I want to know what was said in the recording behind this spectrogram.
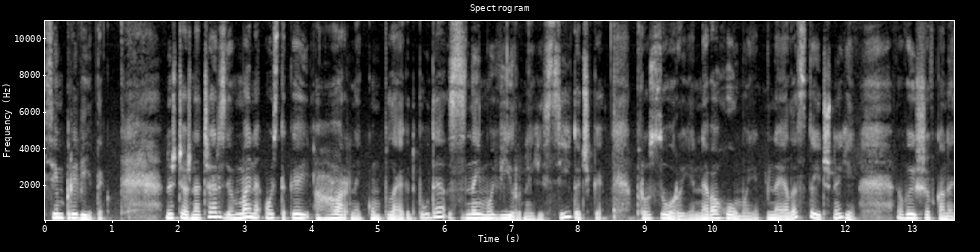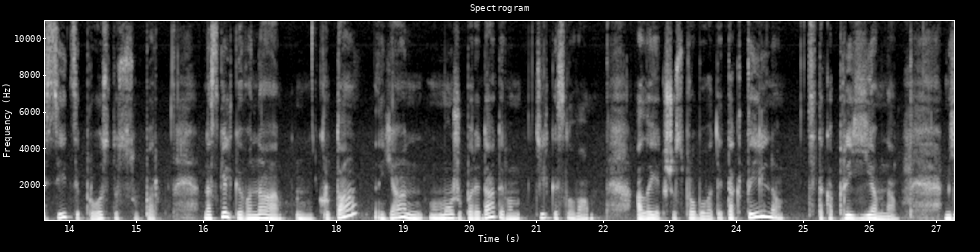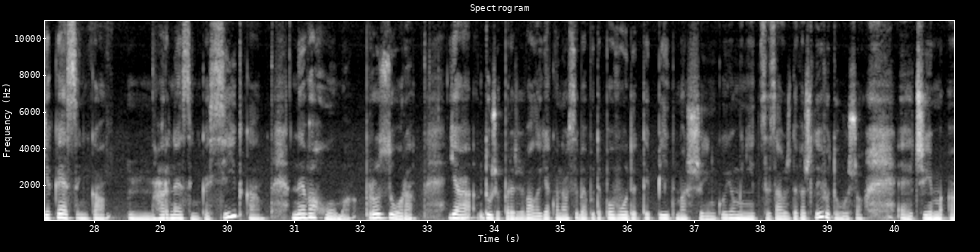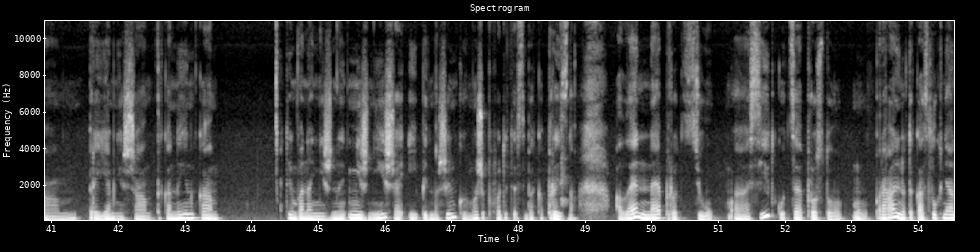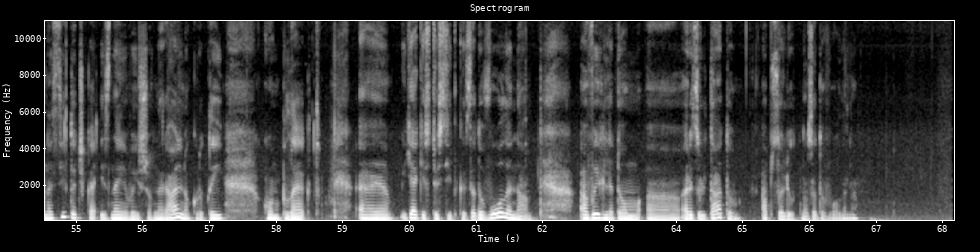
Всім привітик! Ну що ж, на черзі в мене ось такий гарний комплект буде з неймовірної сіточки, прозорої, невагомої, нееластичної. Вишивка на сітці просто супер. Наскільки вона крута, я можу передати вам тільки словами. Але якщо спробувати тактильно, це така приємна, м'якесенька, гарнесенька сітка, невагома, прозора. Я дуже переживала, як вона себе буде поводити під машинкою. Мені це завжди важливо, тому що е, чим приємніша тканинка, тим вона ніжніша і під машинкою може поводити себе капризно. Але не про цю е, сітку, це просто ну, реально така слухняна сіточка, і з неї вийшов нереально крутий комплект. Е, Якістю сітки задоволена, виглядом е, результату абсолютно задоволена.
